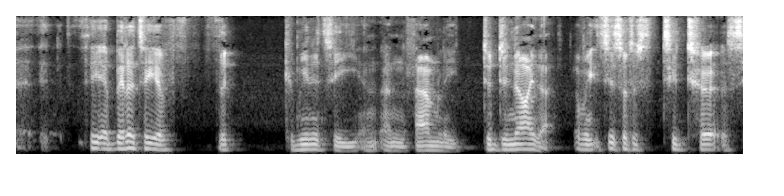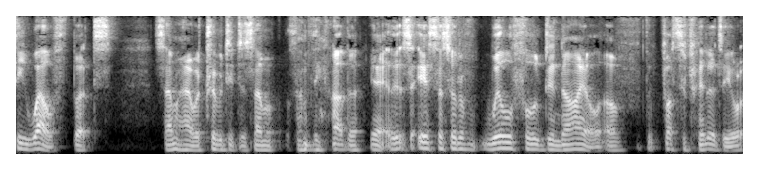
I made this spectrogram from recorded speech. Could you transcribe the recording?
uh, the ability of the community and, and family to deny that. I mean, it's sort of to, to see wealth, but somehow attribute it to some something other. Yeah, it's, it's a sort of willful denial of the possibility or,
